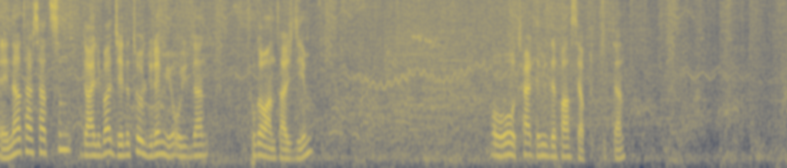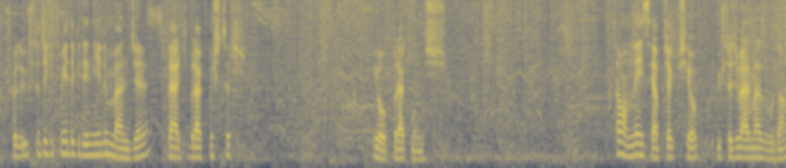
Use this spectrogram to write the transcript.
E, ne atarsa atsın galiba cellatı öldüremiyor. O yüzden çok avantajlıyım. Oo tertemiz defans yaptık cidden. Şöyle 3 taca gitmeyi de bir deneyelim bence. Belki bırakmıştır. Yok bırakmamış. Tamam neyse yapacak bir şey yok. 3 tacı vermez buradan.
